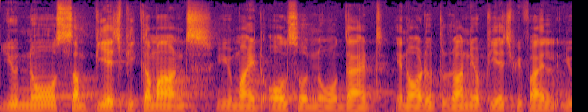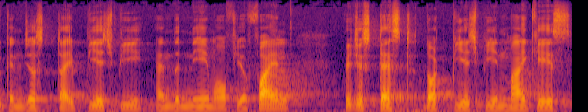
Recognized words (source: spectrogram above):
you know some PHP commands, you might also know that in order to run your PHP file, you can just type PHP and the name of your file, which is test.php in my case,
